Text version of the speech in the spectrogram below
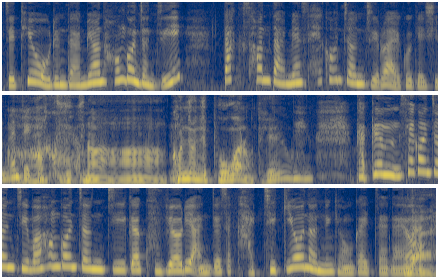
이제 튀어 오른다면 헝건전지, 딱 선다면 새 건전지로 알고 계시면 되겠어요. 아, 그렇구나. 건전지 보관 어떻게 해요? 네. 가끔 새 건전지와 헝건전지가 구별이 안 돼서 같이 끼워 넣는 경우가 있잖아요. 네.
